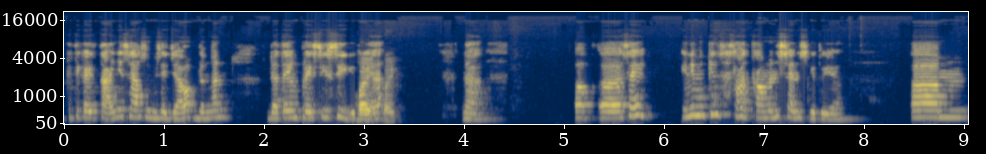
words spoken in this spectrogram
ketika ditanya saya langsung bisa jawab dengan data yang presisi gitu baik, ya. Baik. Nah, uh, uh, saya ini mungkin sangat common sense gitu ya. Um,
